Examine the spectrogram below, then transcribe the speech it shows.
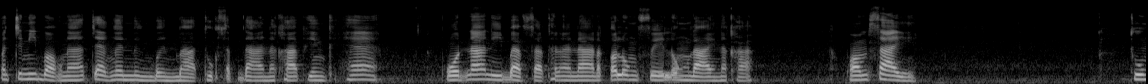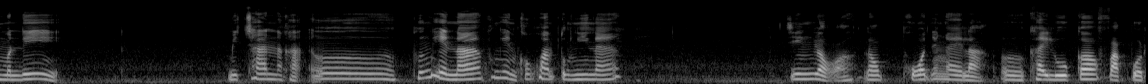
มันจะมีบอกนะแจกเงินหนึ่งหมื่นบาททุกสัปดาห์นะคะ เพียงแค่โพสต์หน้านี้แบบสาธารณะแล้วก็ลงเฟซลงไลน์นะคะ พร้อมใส่ทูมันนี่มิชชั่นนะคะ เออ เพิ่งเห็นนะ เพิ่งเห็นข้อความตรงนี้นะ จริงเหรอ เรา โพสต์ยังไงล่ะ เออ ใครรู้ก็ฝากบท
